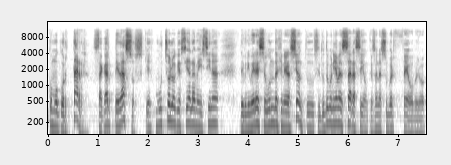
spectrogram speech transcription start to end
como cortar, sacar pedazos, que es mucho lo que hacía la medicina de primera y segunda generación. Tú, si tú te ponías a pensar así, aunque suena súper feo, pero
